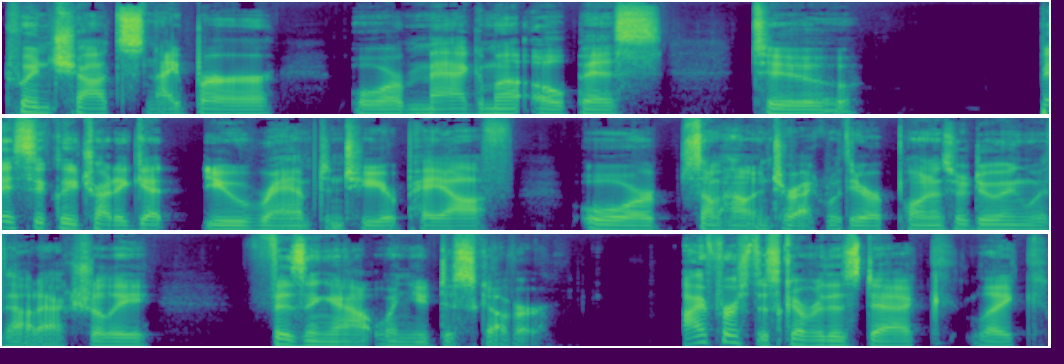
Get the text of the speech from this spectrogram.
Twin Shot Sniper or Magma Opus to basically try to get you ramped into your payoff or somehow interact with your opponents are doing without actually fizzing out when you discover. I first discovered this deck like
